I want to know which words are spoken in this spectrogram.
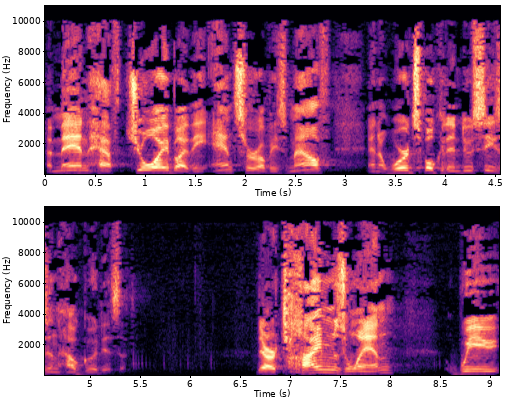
A man hath joy by the answer of his mouth, and a word spoken in due season, how good is it? There are times when we,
